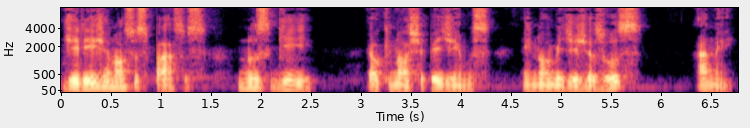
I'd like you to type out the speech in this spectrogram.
Dirija nossos passos, nos guie. É o que nós te pedimos. Em nome de Jesus. Amém.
